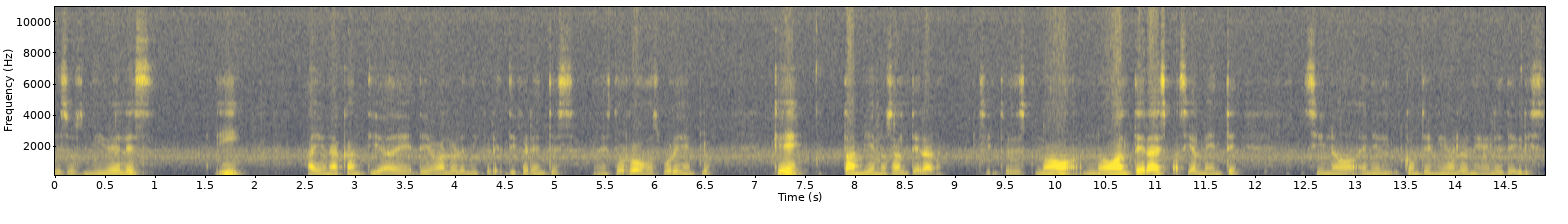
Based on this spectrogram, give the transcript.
de esos niveles y hay una cantidad de, valores diferentes en estos rojos por ejemplo que también nos alteraron entonces no, no altera espacialmente sino en el contenido de los niveles de gris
